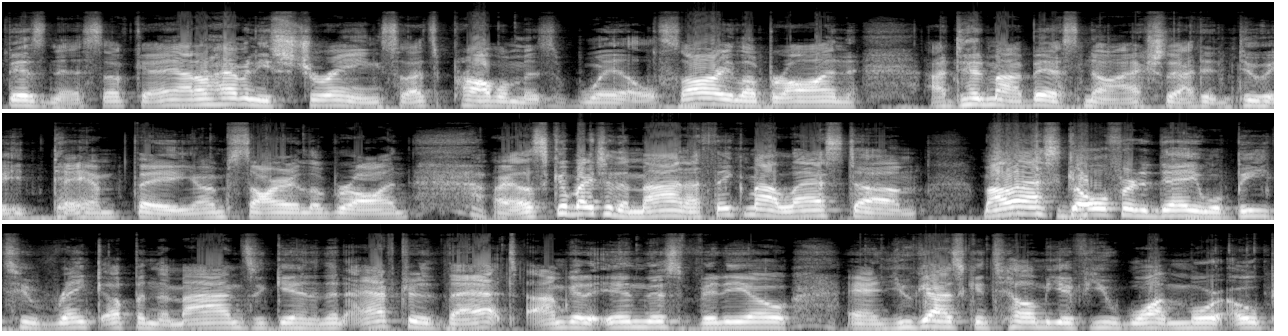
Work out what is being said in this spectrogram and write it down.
business. Okay, I don't have any strings, so that's a problem as well. Sorry, LeBron. I did my best. No, actually, I didn't do a damn thing. I'm sorry, LeBron. All right, let's go back to the mine. I think my last um my last goal for today will be to rank up in the mines again. And then after that, I'm going to end this video. And you guys can tell me if you want more OP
